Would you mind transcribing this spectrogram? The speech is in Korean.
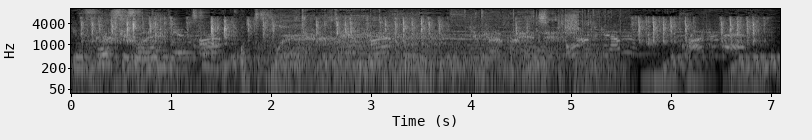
Your forces are under attack. SCV good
